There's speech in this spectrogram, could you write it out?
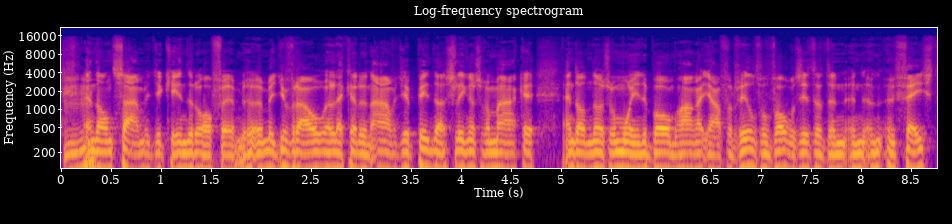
Mhm. En dan samen met je kinderen of eh, met je vrouw lekker een avondje pindaslingers gaan maken. En dan zo mooi in de boom hangen. Ja, voor veel van vogels is dat een, een, een, feest.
